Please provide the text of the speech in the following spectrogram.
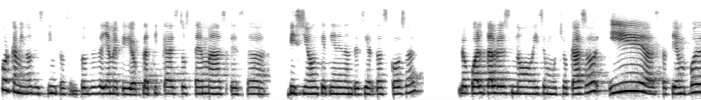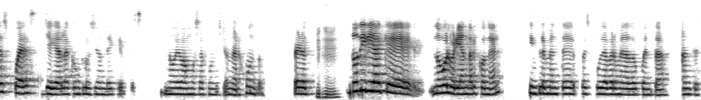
por caminos distintos. Entonces ella me pidió, platica estos temas, esta visión que tienen ante ciertas cosas, lo cual tal vez no hice mucho caso y hasta tiempo después llegué a la conclusión de que pues no íbamos a funcionar juntos. Pero no diría que no volvería a andar con él, simplemente pues pude haberme dado cuenta antes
